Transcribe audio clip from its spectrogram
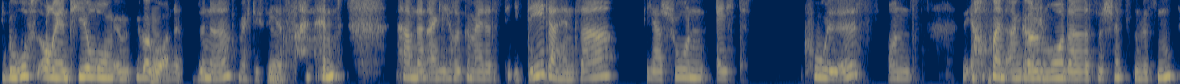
die Berufsorientierung im übergeordneten ja. Sinne, möchte ich sie ja. jetzt mal nennen, haben dann eigentlich rückgemeldet, dass die Idee dahinter ja schon echt cool ist und sie auch mein Engagement da zu schätzen wissen,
